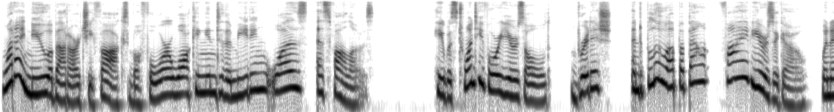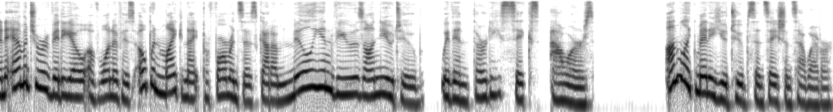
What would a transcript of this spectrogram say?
What I knew about Archie Fox before walking into the meeting was as follows. He was 24 years old, British, and blew up about five years ago when an amateur video of one of his open mic night performances got a million views on YouTube within 36 hours. Unlike many YouTube sensations, however,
